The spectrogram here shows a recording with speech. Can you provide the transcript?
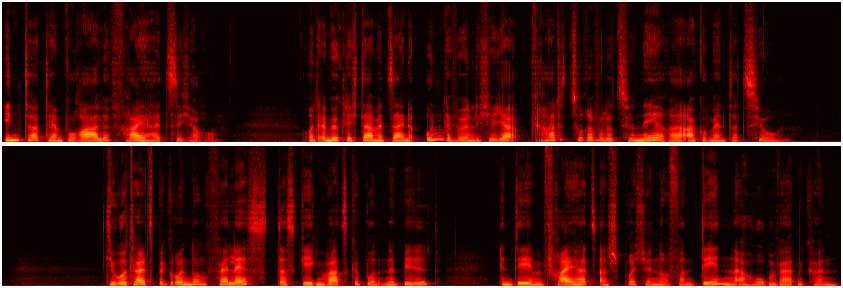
intertemporale Freiheitssicherung und ermöglicht damit seine ungewöhnliche, ja geradezu revolutionäre Argumentation. Die Urteilsbegründung verlässt das gegenwartsgebundene Bild, in dem Freiheitsansprüche nur von denen erhoben werden können,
